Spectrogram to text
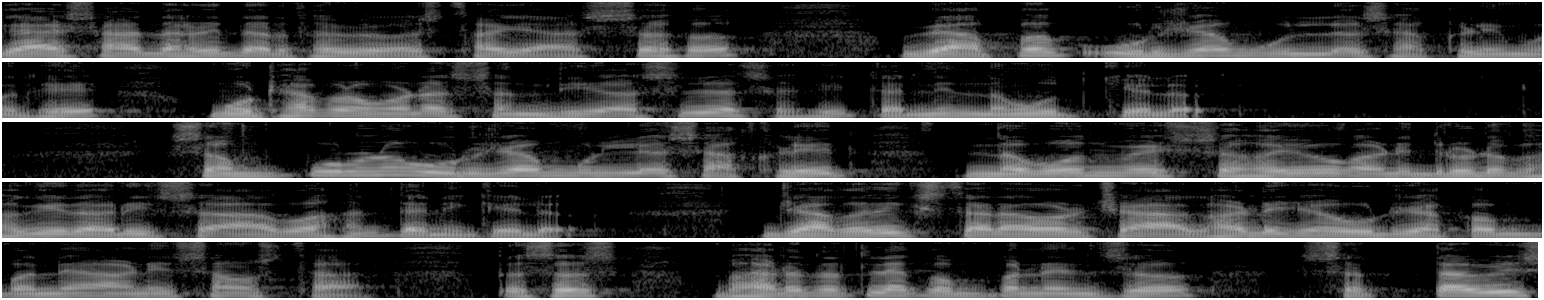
गॅस आधारित अर्थव्यवस्था यासह व्यापक ऊर्जा मूल्य साखळीमध्ये मोठ्या प्रमाणात संधी असल्याचंही त्यांनी नमूद केलं. संपूर्ण ऊर्जा मूल्य साखळीत नवोन्मेष सहयोग आणि दृढ भागीदारीचं आवाहन त्यांनी केलं. जागतिक स्तरावरच्या आघाडीच्या ऊर्जा कंपन्या आणि संस्था तसंच भारतातल्या कंपन्यांचं सत्तावीस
